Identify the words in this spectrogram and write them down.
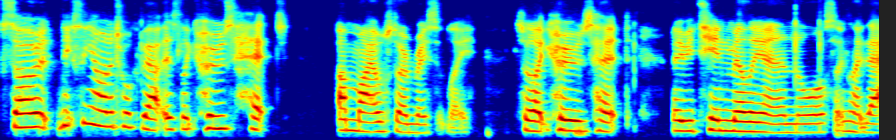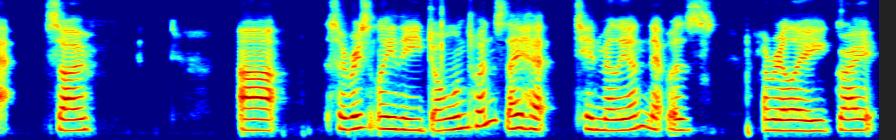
So next thing I want to talk about is like who's hit a milestone recently. So like who's hit maybe 10 million or something like that. So uh so recently the Dolan twins they hit 10 million. That was a really great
